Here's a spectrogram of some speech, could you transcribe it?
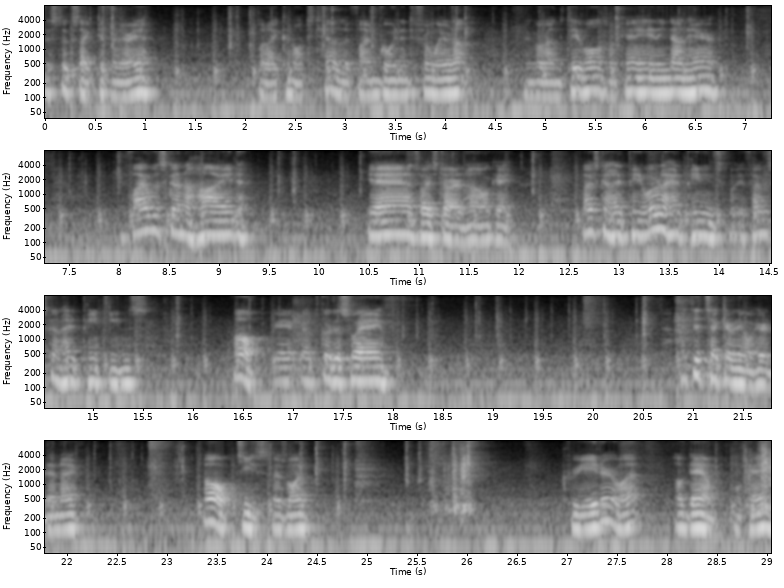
this looks like different area, but I cannot tell if I'm going a different way or not. I go around the tables. Okay, anything down here? If I was gonna hide, yeah, that's why I started. Huh? Okay. If I was gonna hide paintings, where would I hide paintings? If I was gonna hide paintings, oh, okay, we have to go this way. I did check everything over here, didn't I? Oh, jeez, there's one. Creator, what? Oh, damn, okay.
